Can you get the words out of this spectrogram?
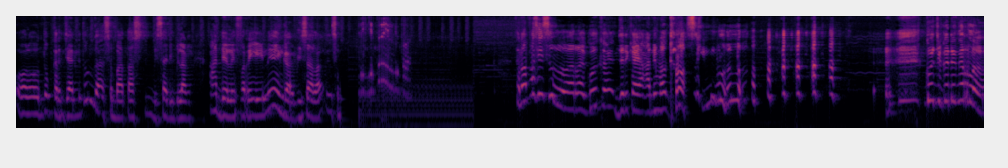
kalau untuk kerjaan itu nggak sebatas bisa dibilang ah delivery ini nggak bisa lah. Kenapa sih suara gue kayak jadi kayak Animal Crossing mulu gue juga denger loh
